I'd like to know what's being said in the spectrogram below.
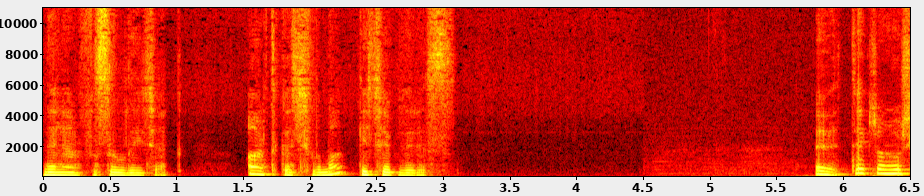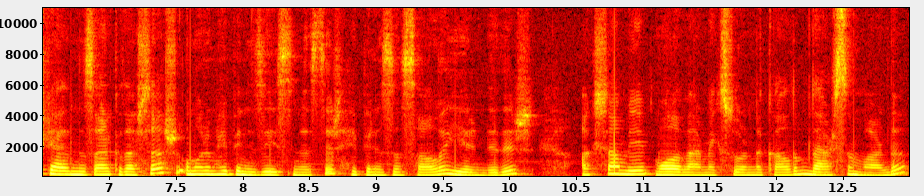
neler fısıldayacak. Artık açılıma geçebiliriz. Evet, tekrar hoş geldiniz arkadaşlar. Umarım hepiniz iyisinizdir. Hepinizin sağlığı yerindedir. Akşam bir mola vermek zorunda kaldım. Dersim vardı.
